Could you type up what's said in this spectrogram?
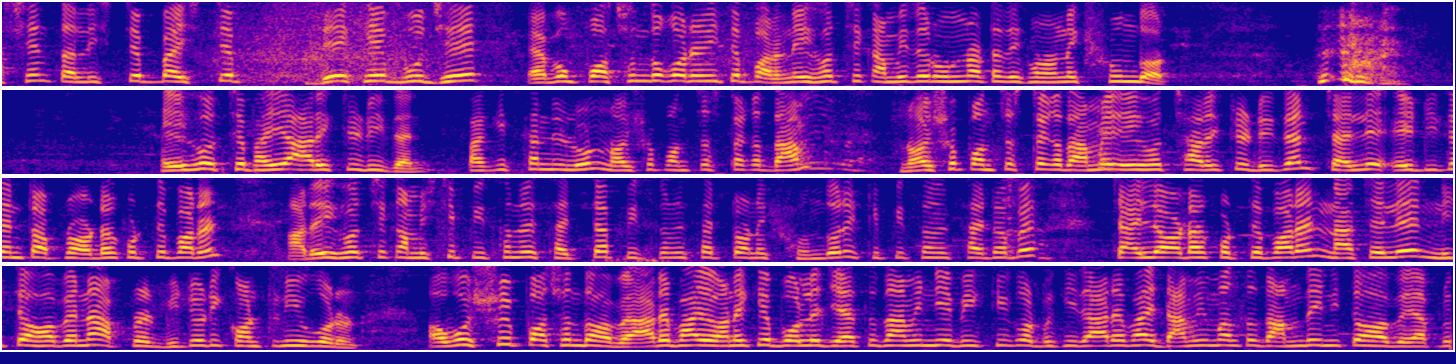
আসেন, তাহলে স্টেপ বাই স্টেপ দেখে, বুঝে এবং পছন্দ করে নিতে পারেন। এই হচ্ছে কামিদের উন্নাটা, দেখুন, অনেক সুন্দর। এই হচ্ছে ভাইয়া আরেকটি ডিজাইন পাকিস্তানি লোন নয়শো পঞ্চাশ টাকা দাম। নয়শো পঞ্চাশ টাকা দামের এই হচ্ছে আরেকটি ডিজাইন চাইলে এই ডিজাইনটা আপনি অর্ডার করতে পারেন। আর এই হচ্ছে কামিজটি, পিছনের সাইডটা পিছনের সাইডটা অনেক সুন্দর। একটি পিছনের সাইড হবে। চাইলে অর্ডার করতে পারেন, না চাইলে নিতে হবে না। আপনার ভিডিওটি কন্টিনিউ করুন। অবশ্যই পছন্দ হবে। আরে ভাই, অনেকে বলে যে এত দামি নিয়ে বিক্রি করবে কি? আরে ভাই, দামি মাল তো দাম দিয়ে নিতে হবে। আপনি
